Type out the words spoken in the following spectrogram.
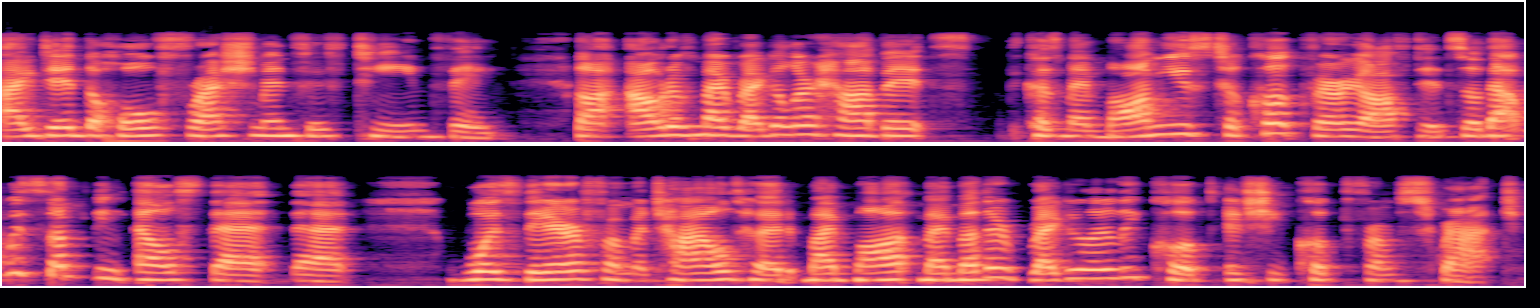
I did the whole freshman 15 thing. Got out of my regular habits because my mom used to cook very often. So that was something else that that was there from a childhood. My mom, my mother regularly cooked and she cooked from scratch.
